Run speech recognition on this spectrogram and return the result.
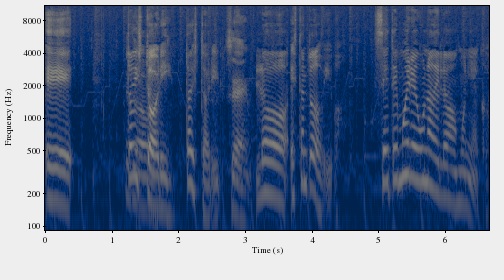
Eh, Toy. Story. Toy Story. Sí. Lo, están todos vivos. Se te muere uno de los muñecos.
